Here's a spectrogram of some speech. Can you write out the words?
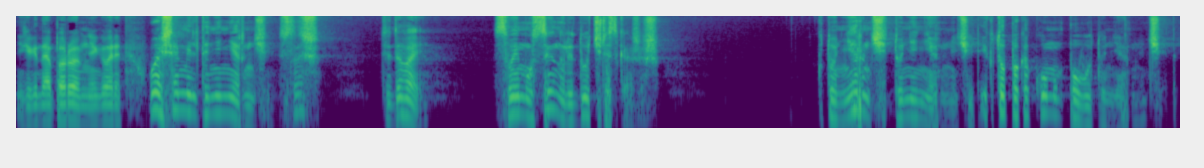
И когда порой мне говорят, ой, Шамиль, ты не нервничай. Слышь, ты давай своему сыну или дочери скажешь. Кто нервничает, то не нервничает. И кто по какому поводу нервничает.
